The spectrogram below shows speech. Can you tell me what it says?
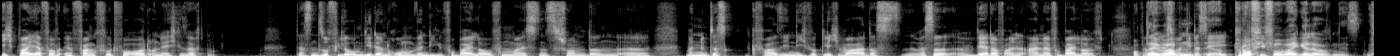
ich war ja in Frankfurt vor Ort und ehrlich gesagt, das sind so viele um die dann rum, wenn die vorbeilaufen, meistens schon, dann, äh, man nimmt das quasi nicht wirklich wahr, dass, weißt du, wer da auf einen, einer vorbeiläuft. Ob da überhaupt ein ja eh Profi vorbeigelaufen ist.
